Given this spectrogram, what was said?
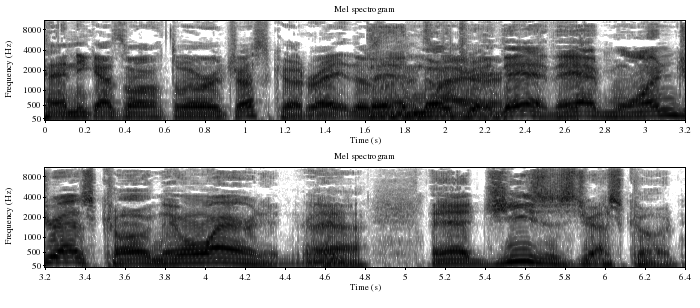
and you guys all have to wear a dress code, right? There's They had no entire- dress. They had, they had one dress code and they were wearing it. Right? Yeah. They had Jesus dress code.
